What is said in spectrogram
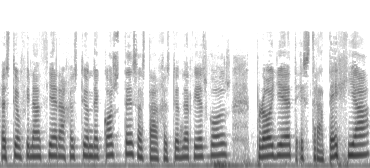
gestión financiera, gestión de costes, hasta gestión de riesgos, project, estrategia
